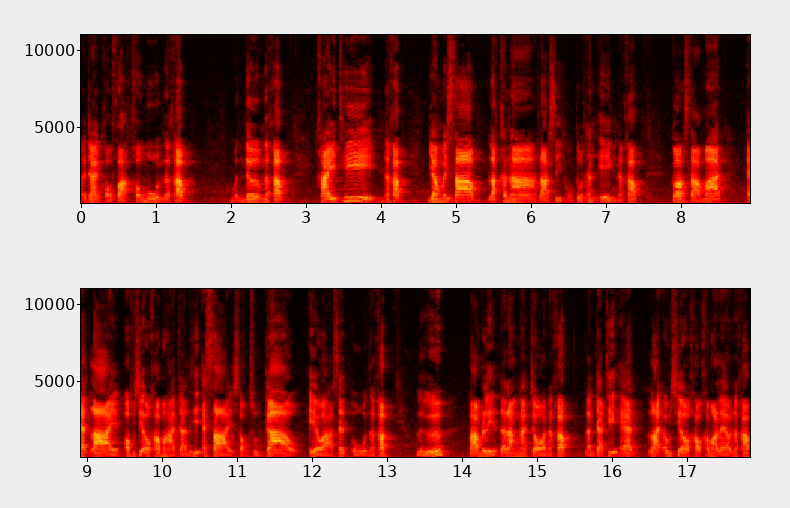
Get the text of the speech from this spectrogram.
อาจารย์ขอฝากข้อมูลนะครับ เหมือนเดิมนะครับ ใครที่นะครับยังไม่ทราบลัคนาราศีของตัวท่านเองนะครับ ก็สามารถแอดไลน์ Official เขามาหาอาจารย์ที่ a s s i g n 209 LRZO นะครับ หรือ ตามรายละเอียดด้านล่างหน้าจอนะครับ หลังจากที่แอดไลน์ Official เขาเข้ามาแล้วนะครับ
